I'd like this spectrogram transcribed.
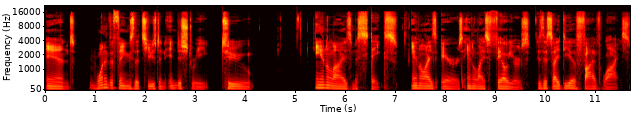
and one of the things that's used in industry to analyze mistakes, analyze errors, analyze failures is this idea of five whys.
